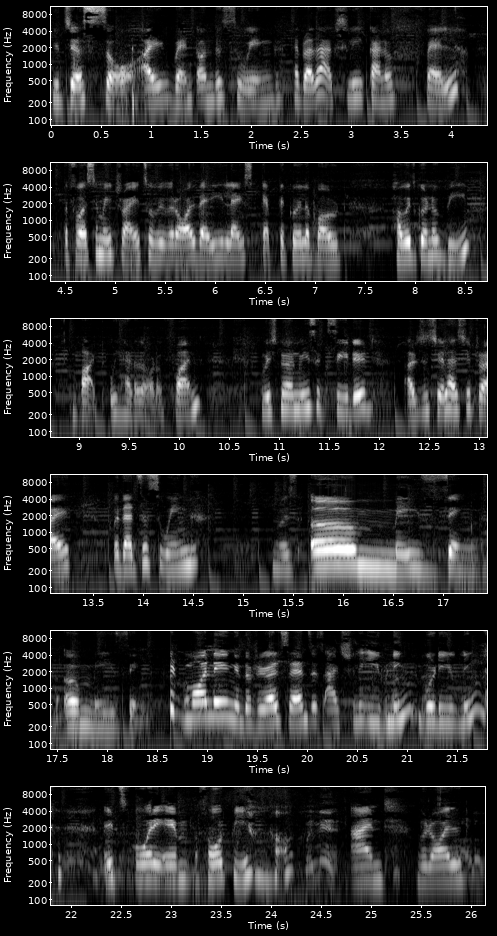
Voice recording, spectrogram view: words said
you just saw. I went on the swing. My brother actually kind of fell the first time he tried, so we were all very like skeptical about how it's going to be. But we had a lot of fun. Vishnu and me succeeded. Arjun still has to try, but that's a swing. Was amazing, amazing. Good morning in the real sense. It's actually evening. Good evening. It's 4 a.m. 4 p.m. now, and we're all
